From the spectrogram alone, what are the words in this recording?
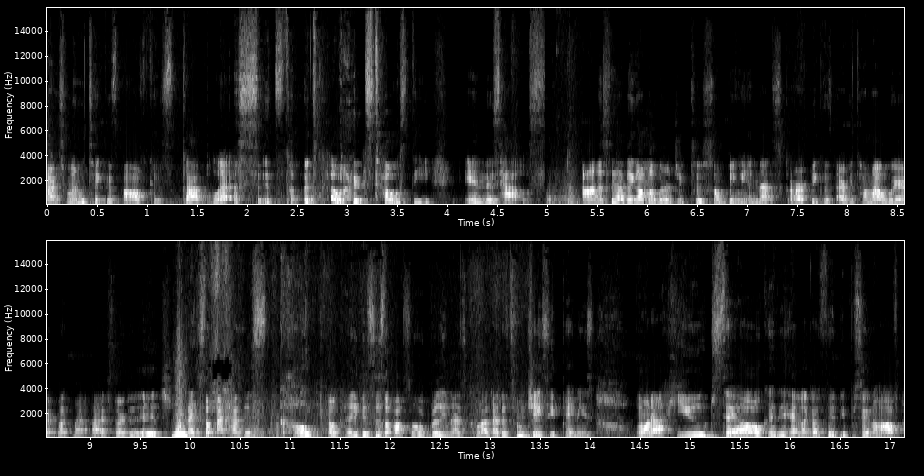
All right, so let me take this off because God bless, it's, it's, oh, it's toasty in this house. Honestly, I think I'm allergic to something in that scarf because every time I wear it, like my eyes start to itch. Next up, I have this coat, okay? This is also a really nice coat. I got this from JCPenney's on a huge sale, okay? They had like a 50% off,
